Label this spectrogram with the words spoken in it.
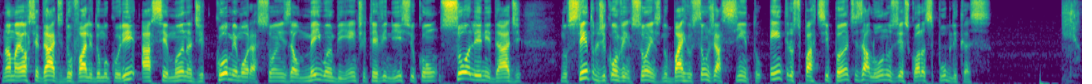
Na maior cidade do Vale do Mucuri, a semana de comemorações ao meio ambiente teve início com solenidade no Centro de Convenções, no bairro São Jacinto, entre os participantes alunos de escolas públicas.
